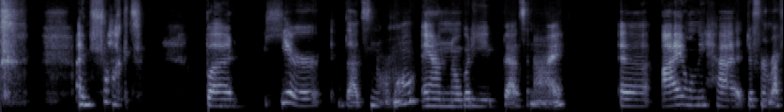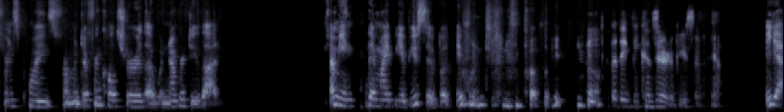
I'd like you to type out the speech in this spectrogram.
I'm shocked. But here that's normal and nobody bats an eye uh, i only had different reference points from a different culture that would never do that. I mean they might be abusive but they wouldn't do it in public you know? But they'd be considered abusive yeah. Yeah.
